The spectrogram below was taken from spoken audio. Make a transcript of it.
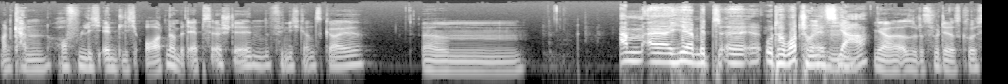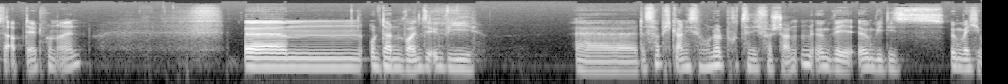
man kann hoffentlich endlich Ordner mit Apps erstellen, finde ich ganz geil. Ähm, Am, äh, hier mit, äh, unter WatchOS, Mhm. ja. Ja, also das wird ja das größte Update von allen. Ähm, und dann wollen sie irgendwie, äh, das habe ich gar nicht so hundertprozentig verstanden, irgendwie, irgendwie dieses, irgendwelche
